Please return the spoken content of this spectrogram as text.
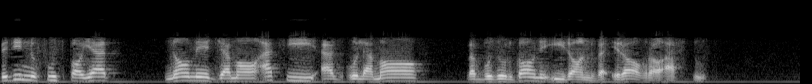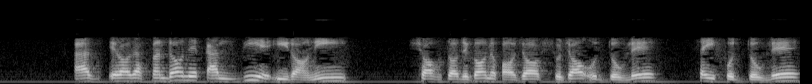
بدین نفوس باید نام جماعتی از علما و بزرگان ایران و عراق را افزود. از ارادتمندان قلبی ایرانی شاهزادگان قاجار شجاع الدوله سیف الدوله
